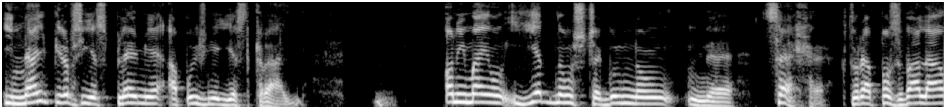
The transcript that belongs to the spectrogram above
I najpierw jest plemię, a później jest kraj. Oni mają jedną szczególną e, cechę, która pozwala,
